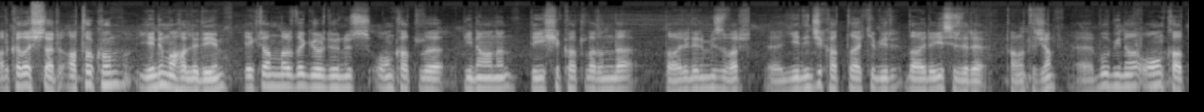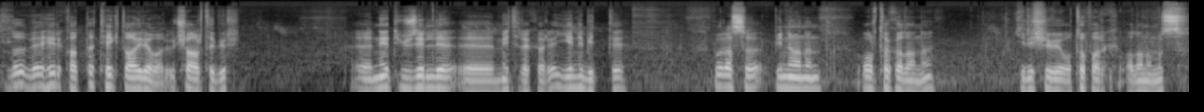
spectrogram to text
Arkadaşlar Atakum yeni mahalledeyim. Ekranlarda gördüğünüz 10 katlı binanın değişik katlarında dairelerimiz var. 7. kattaki bir daireyi sizlere tanıtacağım. Ee, Bu bina 10 katlı ve her katta tek daire var. 3 artı 1. Ee, Net 150 e, metrekare. Yeni bitti. Burası binanın ortak alanı. Girişi ve otopark alanımız.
